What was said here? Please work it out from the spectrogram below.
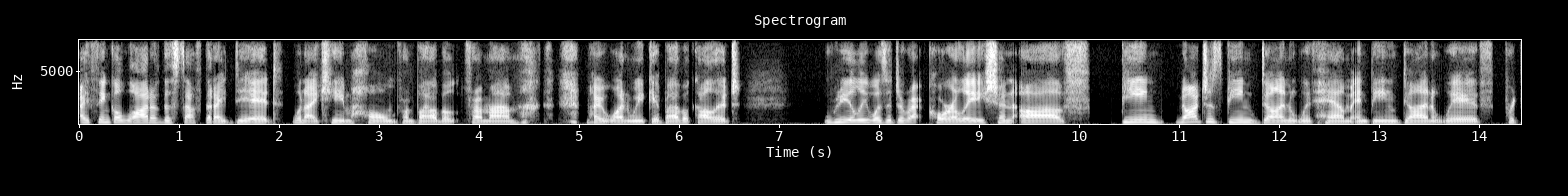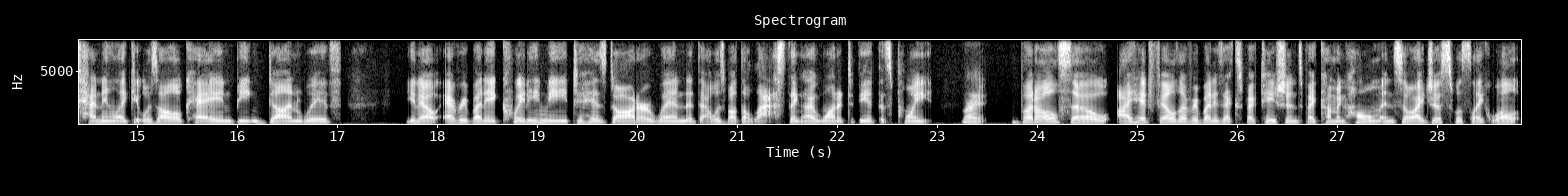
I think a lot of the stuff that I did when I came home from Bible from um, my one week at Bible college really was a direct correlation of being not just being done with him and being done with pretending like it was all okay and being done with you know everybody equating me to his daughter when that was about the last thing I wanted to be at this point. Right but also I had failed everybody's expectations by coming home. And so I just was like, well,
